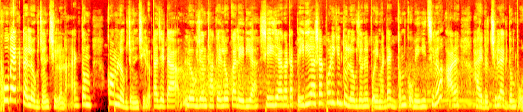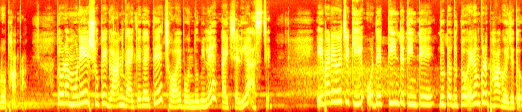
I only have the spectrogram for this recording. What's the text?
খুব একটা লোকজন ছিল না, একদম কম লোকজন ছিল। যেটা লোকজন থাকে লোকাল এরিয়া সেই জায়গাটা পেরিয়ে আসার পরই কিন্তু লোকজনের পরিমাণটা একদম কমে গিয়েছিল আর হাইরোড ছিল একদম পুরো ফাঁকা। তো ওরা মনে সুখে গান গাইতে গাইতে ছয় বন্ধু মিলে বাইক চালিয়ে আসছে। এবারে হয়েছে কি, ওদের তিনটে তিনটে, দুটো দুটো, এরম করে ভাগ হয়ে যেত।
